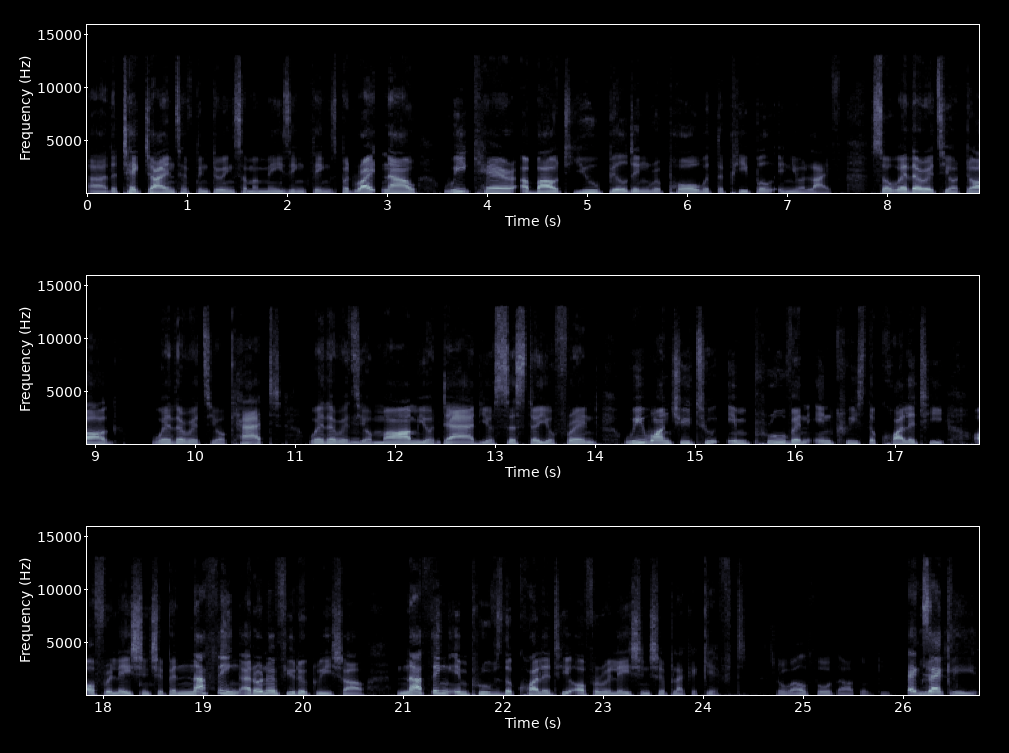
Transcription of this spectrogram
Uh, the tech giants have been doing some amazing things. But right now, we care about you building rapport with the people in your life. So whether it's your dog, whether it's your cat, whether it's mm. your mom, your dad, your sister, your friend. We want you to improve and increase the quality of relationship. And nothing, I don't know if you'd agree, Charles, nothing improves the quality of a relationship like a gift. A well thought out of gift. Exactly. Yes.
